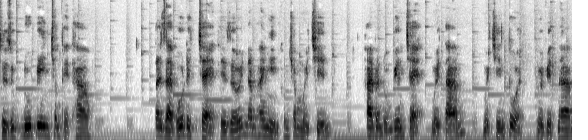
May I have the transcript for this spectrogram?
Sử dụng doping trong thể thao Tại giải vô địch trẻ thế giới năm 2019, hai vận động viên trẻ 18, 19 tuổi người Việt Nam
